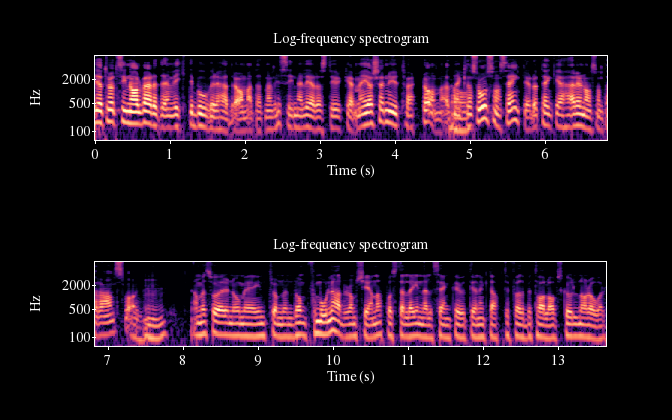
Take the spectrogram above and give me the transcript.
jag, tror att signalvärdet är en viktig bov i det här dramat, att man vill signalera styrka. Men jag känner ju tvärtom, att ja. när Clas Ohlson sänker då tänker jag här är någon som tar ansvar. Mm. Ja men så är det nog med Intrum. De, förmodligen hade de tjänat på att ställa in eller sänka utdelningen kraftigt för att betala av skuld några år.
